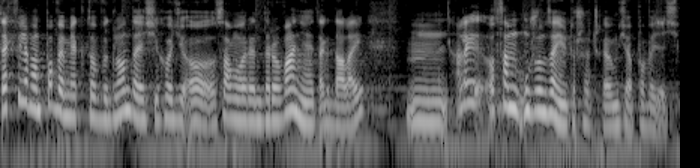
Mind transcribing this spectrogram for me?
Za chwilę Wam powiem, jak to wygląda, jeśli chodzi o samo renderowanie i tak dalej, mm, ale o samym urządzeniu troszeczkę bym chciał powiedzieć.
